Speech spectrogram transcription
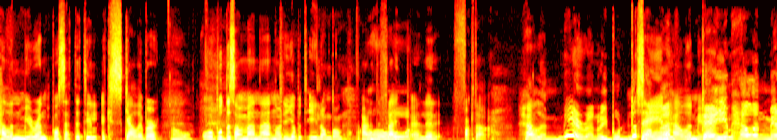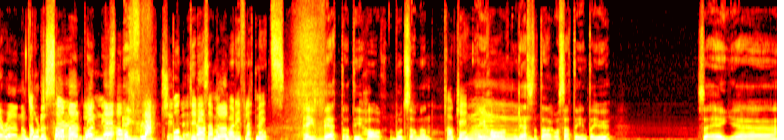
Helen Mirren på settet til Excalibur, Oh. og bodde sammen med henne når de jobbet i London. Er dette Oh. fleip eller fakta? Helen Mirren, og de bodde Dame sammen. Helen Mirren. Dame Helen Mirren, og bodde sammen på en eh, flat i Bodde de sammen? Var de flatmates? Jeg vet at de har bodd sammen. OK. Jeg har Mm. lest dette og sett det i intervju. Så jeg eh,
